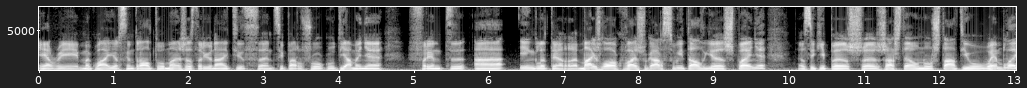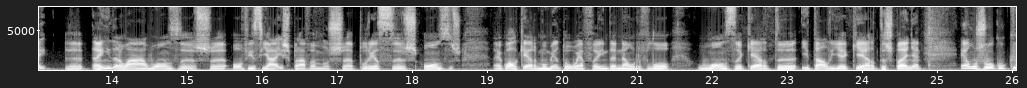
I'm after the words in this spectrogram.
Harry Maguire, central do Manchester United, a antecipar o jogo de amanhã frente à Inglaterra. Mais logo vai jogar-se o Itália-Espanha. As equipas eh, já estão no estádio Wembley. Eh, ainda não há 11 eh, oficiais, esperávamos por esses 11 a qualquer momento. A UEFA ainda não revelou o 11 quer de Itália, quer de Espanha. É um jogo que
